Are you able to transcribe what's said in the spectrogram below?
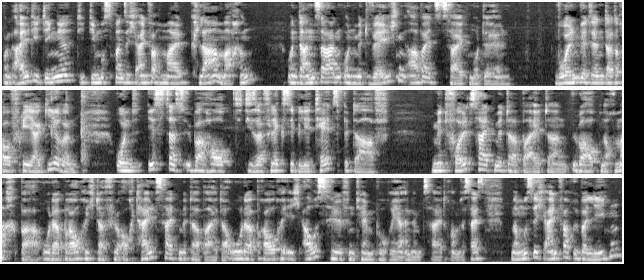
Und all die Dinge, die, die muss man sich einfach mal klar machen und dann sagen, und mit welchen Arbeitszeitmodellen wollen wir denn darauf reagieren? Und ist das überhaupt dieser Flexibilitätsbedarf mit Vollzeitmitarbeitern überhaupt noch machbar? Oder brauche ich dafür auch Teilzeitmitarbeiter? Oder brauche ich Aushilfen temporär in einem Zeitraum? Das heißt, man muss sich einfach überlegen,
